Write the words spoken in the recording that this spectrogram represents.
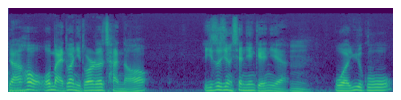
然后我买断你多少的产能，一次性现金给你，嗯。我预估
